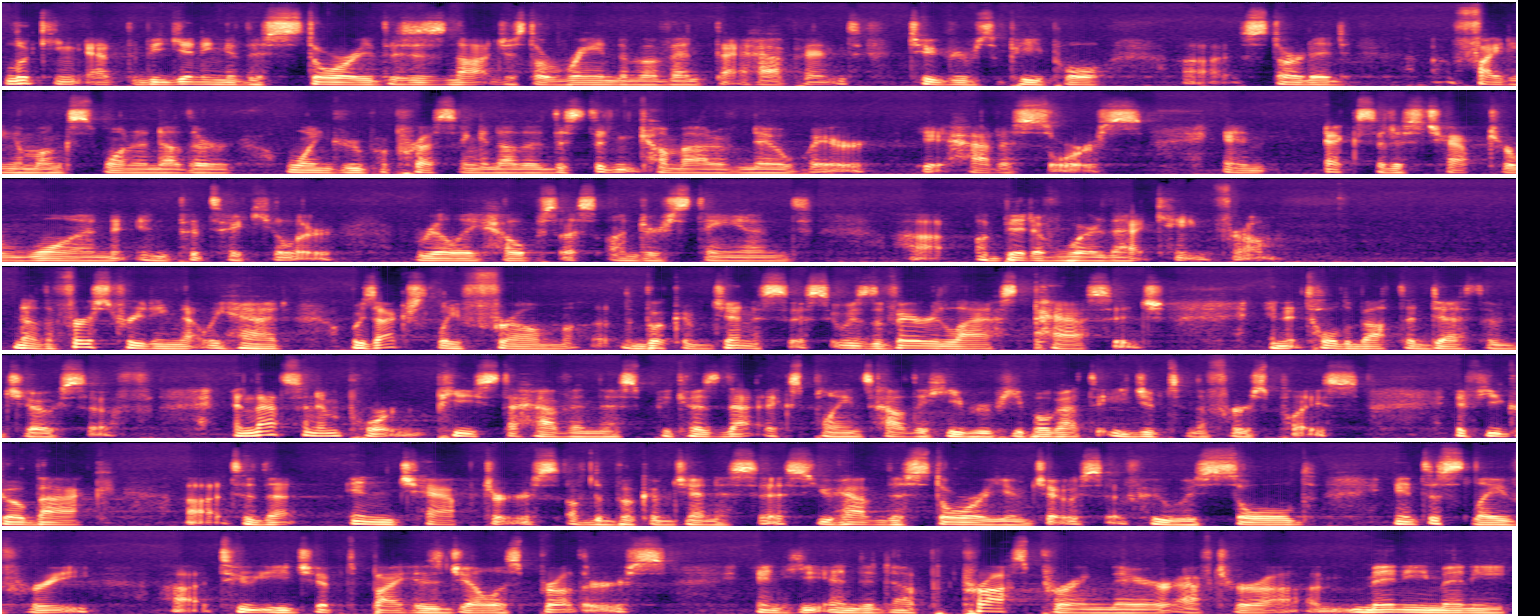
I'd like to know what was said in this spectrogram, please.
looking at the beginning of this story, this is not just a random event that happened. Two groups of people uh, started fighting amongst one another, one group oppressing another. This didn't come out of nowhere, it had a source. And Exodus chapter 1 in particular really helps us understand uh, a bit of where that came from. Now, the first reading that we had was actually from the book of Genesis. It was the very last passage, and it told about the death of Joseph. And that's an important piece to have in this because that explains how the Hebrew people got to Egypt in the first place. If you go back uh, to the end chapters of the book of Genesis, you have the story of Joseph, who was sold into slavery uh, to Egypt by his jealous brothers and he ended up prospering there after uh, many, many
